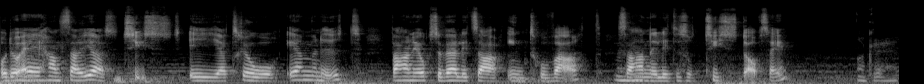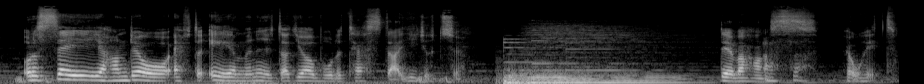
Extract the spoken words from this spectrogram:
Och då är han seriöst tyst i, jag tror, en minut. För han är också väldigt så här introvert. Så han är lite så tyst av sig. Okej. Och då säger han då efter en minut att jag borde testa jujutsu. Det var hans Alltså. påhitt.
